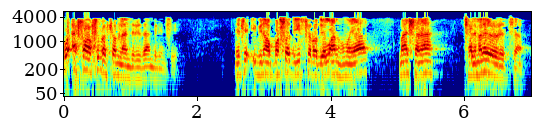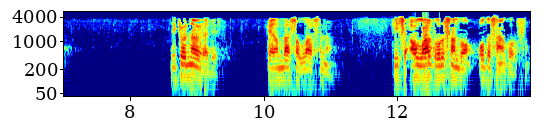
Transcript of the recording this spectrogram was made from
bu əsası möhkəmləndirir ən birinci. Necə İbn Abbas'a deyir ki, radiyallahu anhumaya, mən sənə kəlmələr. Deyir, gör nə öyrədir? Peyğəmbər sallallahu aleyhi ve sellem. Deyir ki, Allahı qorursan da o da səni qorusun.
